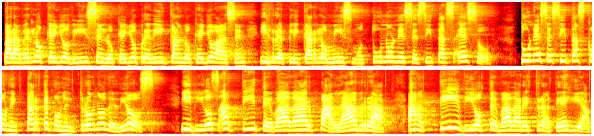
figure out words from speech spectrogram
para ver lo que ellos dicen, lo que ellos predican, lo que ellos hacen y replicar lo mismo. Tú no necesitas eso. Tú necesitas conectarte con el trono de Dios. Y Dios a ti te va a dar palabra. A ti Dios te va a dar estrategia.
